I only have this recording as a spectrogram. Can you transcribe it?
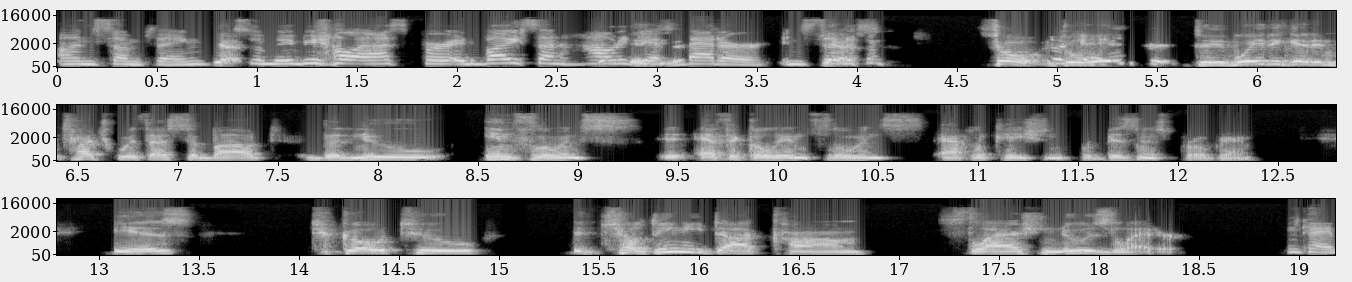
on something. Yes. So maybe I'll ask for advice on how to get exactly. better instead yes. of. So okay. the, way to, the way to get in touch with us about the new influence, ethical influence application for business program is to go to cialdini.com slash newsletter. Okay.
